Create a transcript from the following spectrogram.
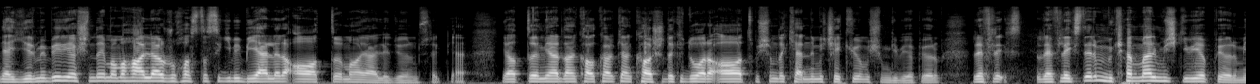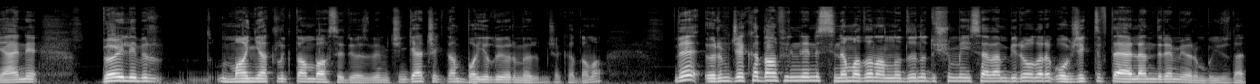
Ya 21 yaşındayım ama hala ruh hastası gibi bir yerlere ağ attığımı hayal ediyorum sürekli yani. Yattığım yerden kalkarken karşıdaki duvara ağ atmışım da kendimi çekiyormuşum gibi yapıyorum. Refleks, reflekslerim mükemmelmiş gibi yapıyorum yani. Böyle bir manyaklıktan bahsediyoruz benim için. Gerçekten bayılıyorum Örümcek Adam'a. Ve Örümcek Adam filmlerini sinemadan anladığını düşünmeyi seven biri olarak objektif değerlendiremiyorum bu yüzden.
